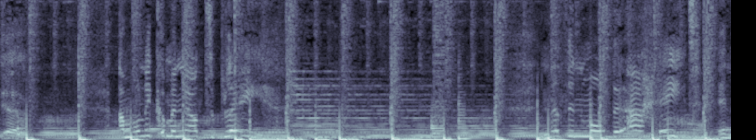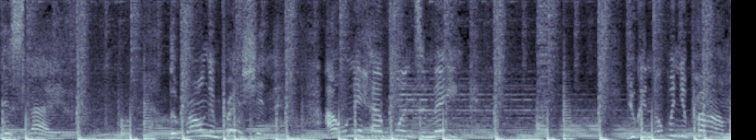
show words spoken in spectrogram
Yeah. I'm only coming out to play. Nothing more that I hate in this life. The wrong wrong impression. I only have one to make. You can open your palm,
